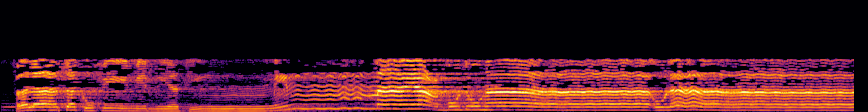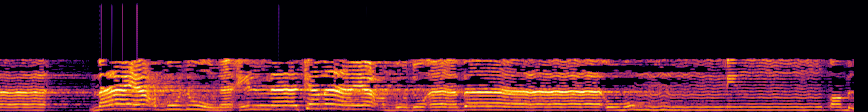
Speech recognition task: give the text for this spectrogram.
فلا تك في مرية مما يعبد هؤلاء ما يعبدون إلا كما يعبد آباؤهم من قبل.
